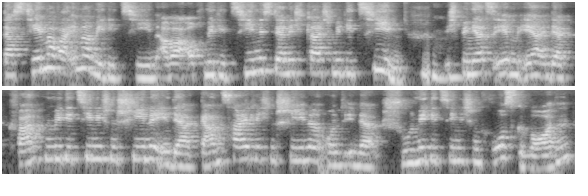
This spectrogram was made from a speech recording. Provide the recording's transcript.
das Thema war immer Medizin, aber auch Medizin ist ja nicht gleich Medizin. Mhm. Ich bin jetzt eben eher in der quantenmedizinischen Schiene, in der ganzheitlichen Schiene und in der schulmedizinischen groß geworden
